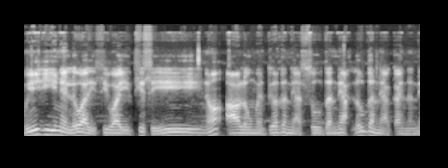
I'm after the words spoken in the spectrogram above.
ဝေးကြီးနဲ့လောရသည်စီးပွားရေးဖြစ်စေနော်အားလုံးပဲပြောတဲ့ညဆိုတဲ့ညလှုပ်တဲ့ညကိုင်တဲ့ည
